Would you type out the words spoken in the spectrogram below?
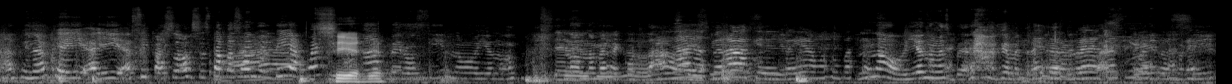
al final que ahí, ahí así pasó, se está pasando el día, pues. Sí, Ajá, sí. Pero sí, no, yo no, no, no me recordaba. Y sí, esperaba que le trajéramos un pastel. No, yo no me esperaba que me trajeran un pastel, sí.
